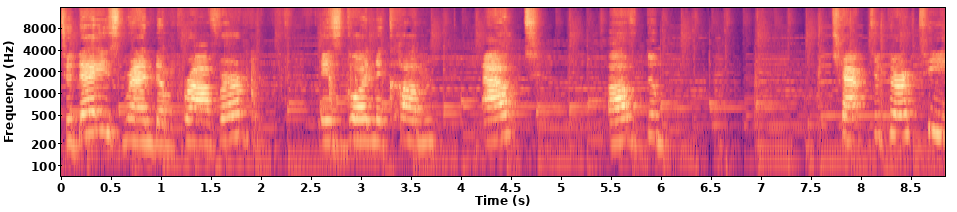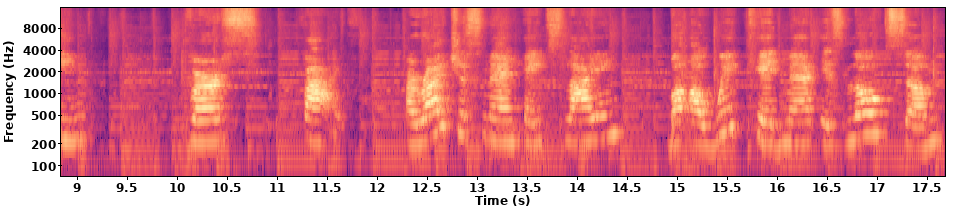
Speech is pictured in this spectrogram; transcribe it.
Today's random proverb is going to come out of the chapter 13, verse 5. A righteous man hates lying, but a wicked man is loathsome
